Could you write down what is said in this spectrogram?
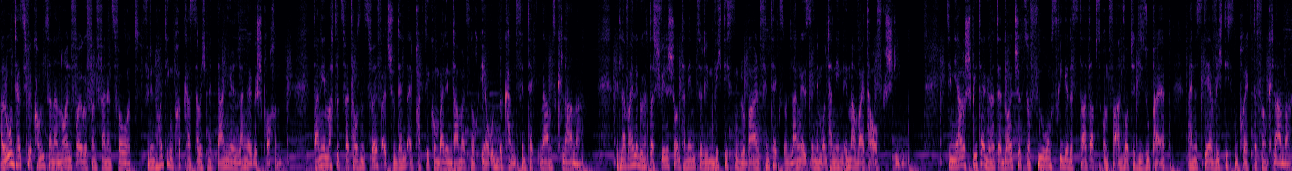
Hallo und herzlich willkommen zu einer neuen Folge von Finance Forward. Für den heutigen Podcast habe ich mit Daniel Lange gesprochen. Daniel machte 2012 als Student ein Praktikum bei dem damals noch eher unbekannten Fintech namens Klarna. Mittlerweile gehört das schwedische Unternehmen zu den wichtigsten globalen Fintechs und Lange ist in dem Unternehmen immer weiter aufgestiegen. Zehn Jahre später gehört der Deutsche zur Führungsriege des Startups und verantwortet die Super-App, eines der wichtigsten Projekte von Klarna.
